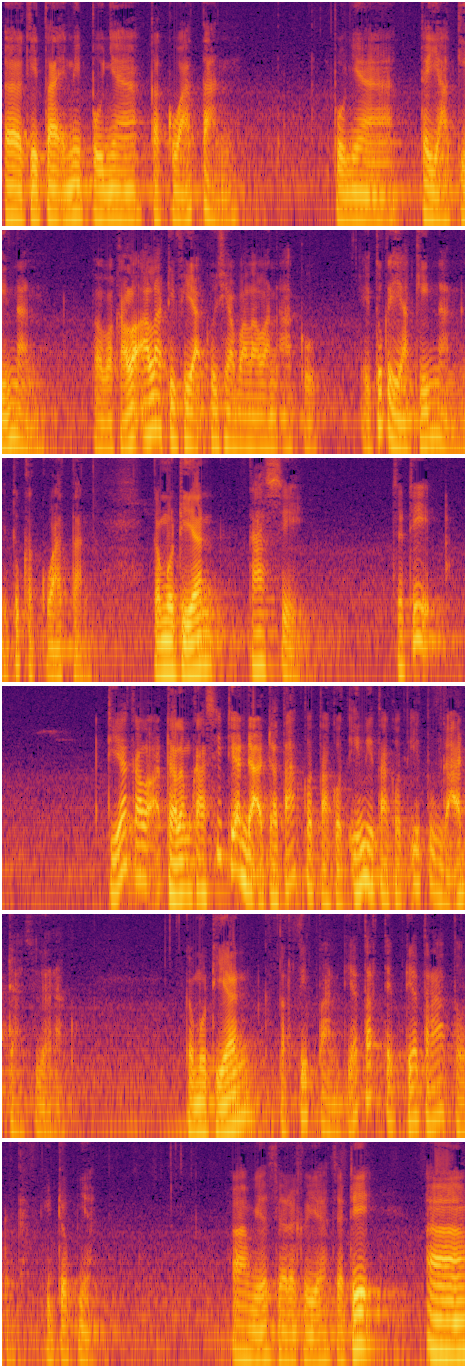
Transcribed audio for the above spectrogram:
uh, kita ini punya kekuatan, punya keyakinan bahwa kalau Allah di pihakku siapa lawan aku. Itu keyakinan, itu kekuatan. Kemudian kasih. Jadi dia kalau dalam kasih dia tidak ada takut, takut ini, takut itu, nggak ada, saudaraku. Kemudian ketertiban, dia tertib, dia teratur hidupnya. Paham ya saudaraku ya. Jadi uh,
